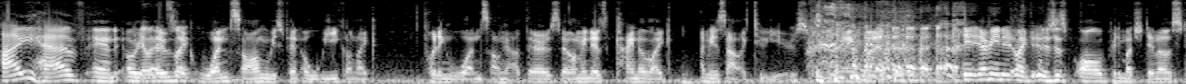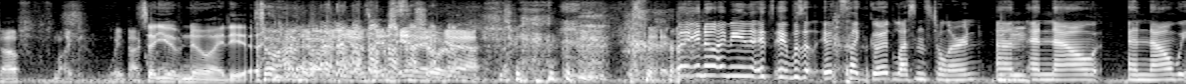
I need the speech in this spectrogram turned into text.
I have, and oh, You know what it that's was like like? one song. We spent a week on like putting one song out there. So I mean, it's kind of like I mean, it's not like two years. Anything, but it, I mean, it, like it's just all pretty much demo stuff from like way back. So when. you have no idea. So I have no idea. is what I'm In saying, short. Yeah. Just kidding. But you know, I mean, it's it was it's like good lessons to learn, and Mhm. and now and now we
